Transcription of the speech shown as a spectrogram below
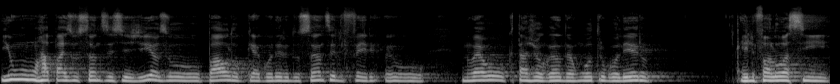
E um rapaz do Santos esses dias, o Paulo, que é goleiro do Santos, ele fez, eu, não é o que está jogando, é um outro goleiro. Ele falou assim:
